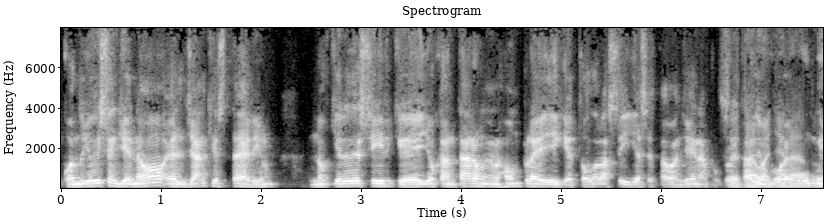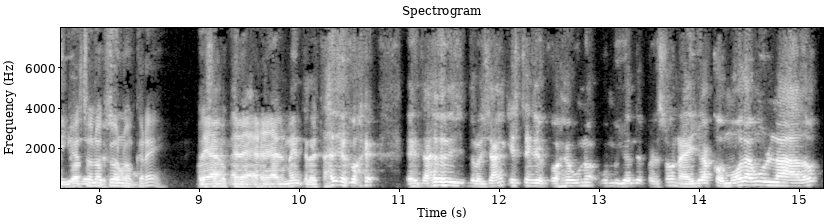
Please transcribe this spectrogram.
cuando ellos dicen llenó el Yankee Stadium, no quiere decir que ellos cantaron en el home play y que todas las sillas estaban llenas, porque el estadio un millón Eso es lo que uno cree. Realmente, el estadio, coge, el estadio de los Yankees coge uno, un millón de personas. Ellos acomodan un lado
